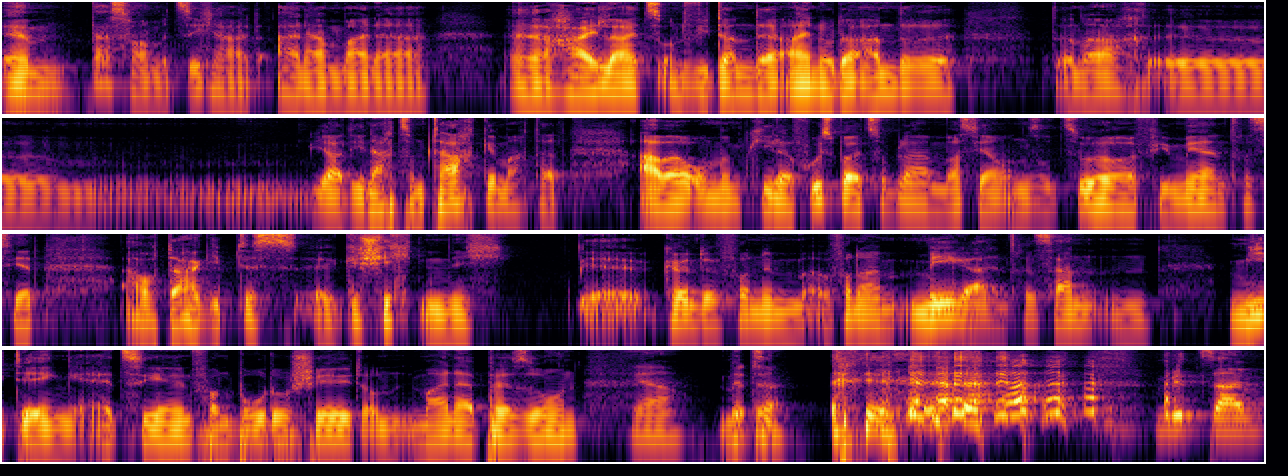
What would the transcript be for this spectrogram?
Ähm, das war mit Sicherheit einer meiner äh, Highlights und wie dann der ein oder andere danach äh, ja die Nacht zum Tag gemacht hat. Aber um im Kieler Fußball zu bleiben, was ja unsere Zuhörer viel mehr interessiert, auch da gibt es äh, Geschichten. Ich äh, könnte von einem von einem mega interessanten Meeting erzählen von Bodo Schild und meiner Person ja, mit, bitte. mit seinem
